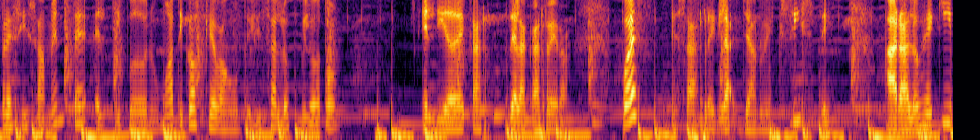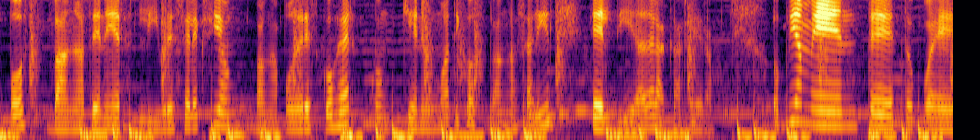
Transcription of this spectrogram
precisamente el tipo de neumáticos que van a utilizar los pilotos el día de, la carrera. Pues esa regla ya no existe. Ahora los equipos van a tener libre selección, van a poder escoger con qué neumáticos van a salir el día de la carrera. Obviamente esto pues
